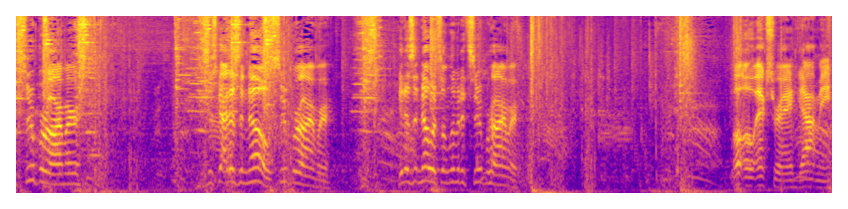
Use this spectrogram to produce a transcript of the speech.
Super armor. This guy doesn't know. Super armor. He doesn't know it's unlimited super armor. Uh-oh, x-ray. Got me.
